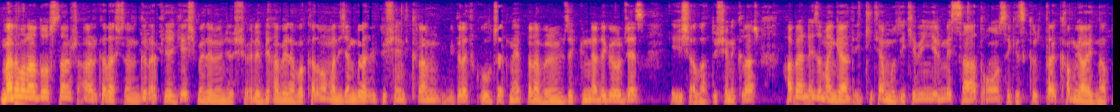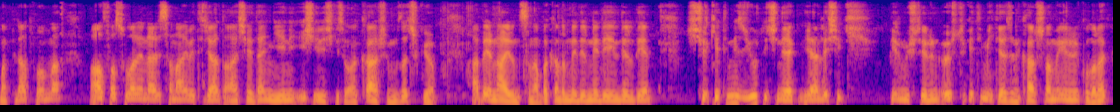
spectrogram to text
Merhabalar dostlar, arkadaşlar. Grafiğe geçmeden önce şöyle bir habere bakalım ama diyeceğim grafik düşeni kıran bir grafik olacak mı? Hep beraber önümüzdeki günlerde göreceğiz. İnşallah düşeni kırar. Haber ne zaman geldi? 2 Temmuz 2020 saat 18.40'da kamuya aydınlatma platformuna Alfa Solar Enerji Sanayi ve Ticaret AŞ'den yeni iş ilişkisi olarak karşımıza çıkıyor. Haberin ayrıntısına bakalım nedir ne değildir diye. Şirketimiz yurt içinde yerleşik bir müşterinin öz tüketim ihtiyacını karşılamaya yönelik olarak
